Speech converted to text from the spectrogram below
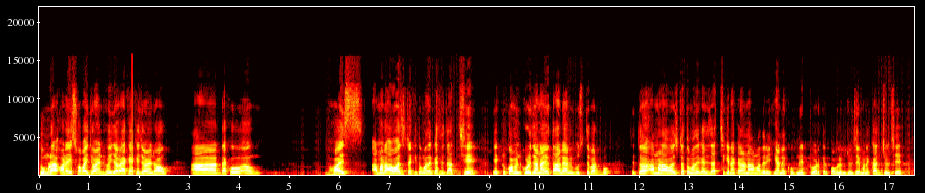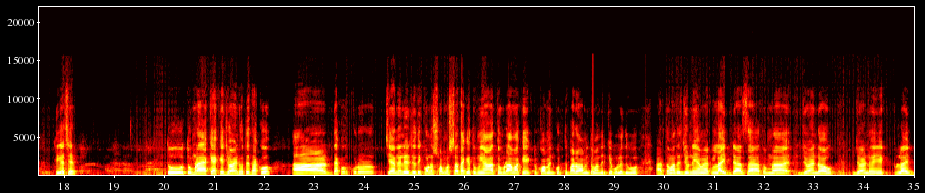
তোমরা অনেক সবাই জয়েন্ট হয়ে যাও, একে একে জয়েন্ট হও। আর দেখো ভয়েস আমার আওয়াজটা কি তোমাদের কাছে যাচ্ছে? একটু কমেন্ট করে জানাও তাহলে আমি বুঝতে পারব যে তো আমার আওয়াজটা তোমাদের কাছে যাচ্ছে কিনা, কেননা আমাদের এখানে খুব নেটওয়ার্কের প্রবলেম চলছে মানে কাজ চলছে, ঠিক আছে? তো তোমরা একে একে জয়েন্ট হতে থাকো। আর দেখো, কোনো চ্যানেলের যদি কোনো সমস্যা থাকে, তুমি তোমরা আমাকে একটু কমেন্ট করতে পারো, আমি তোমাদেরকে বলে দেবো। আর তোমাদের জন্যই আমার লাইভটা আসা, তোমরা জয়েন্ট হও। জয়েন্ট হয়ে একটু লাইভ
